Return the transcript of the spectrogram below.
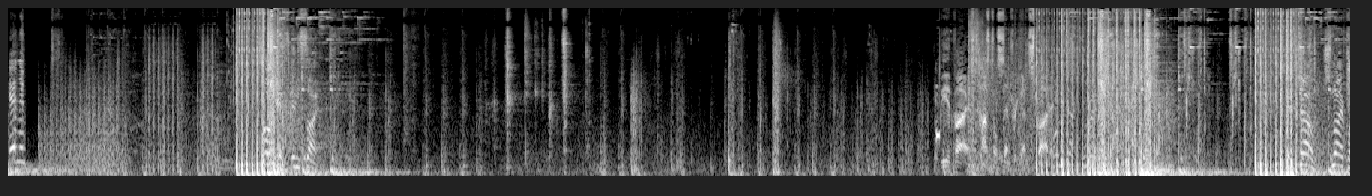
Enemy Targets in sight. Be advised, hostile sentry gun spotted. Get down, sniper.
